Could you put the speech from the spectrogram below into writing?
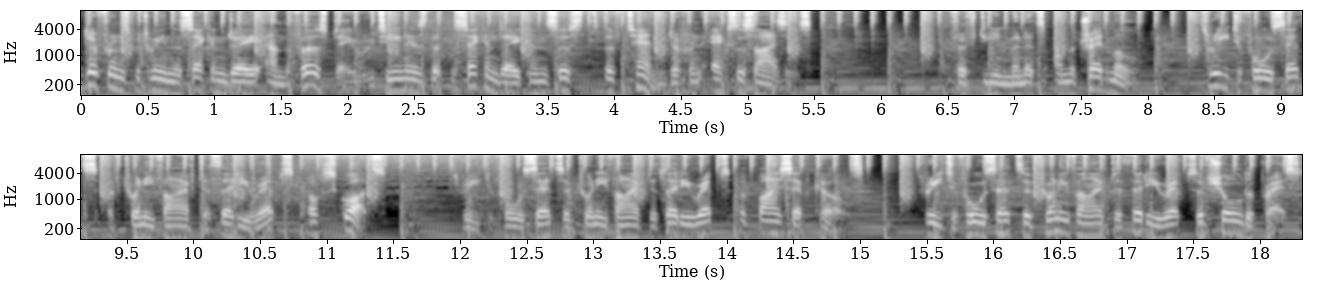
the difference between the second day and the first day routine is that the second day consists of 10 different exercises. 15 minutes on the treadmill, 3 to 4 sets of 25 to 30 reps of squats, 3 to 4 sets of 25 to 30 reps of bicep curls, 3 to 4 sets of 25 to 30 reps of shoulder press,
